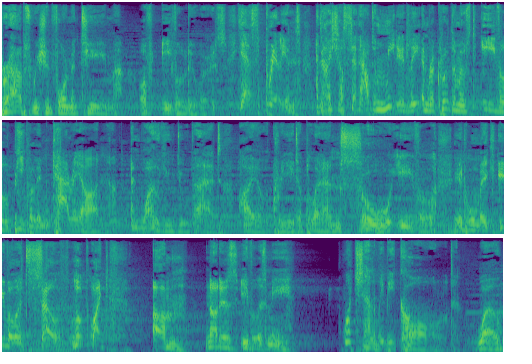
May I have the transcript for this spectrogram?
Perhaps we should form a team of evildoers. Yes, brilliant. And I shall set out immediately and recruit the most evil people in Karryon. And while you do that, I'll create a plan so evil it will make evil itself look like, um, not as evil as me. What shall we be called? Well,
